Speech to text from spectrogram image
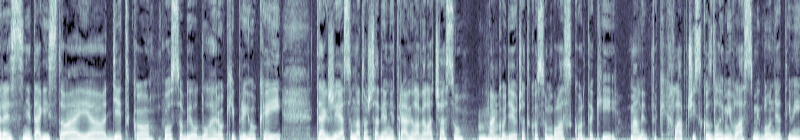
Presne, takisto aj a, detko pôsobil dlhé roky pri hokeji. Takže ja som na tom štadióne trávila veľa času. Mhm. Ako dievčatko som bola skôr taký malý, taký chlapčisko s dlhými vlasmi blondiatými.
